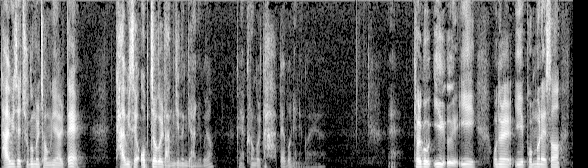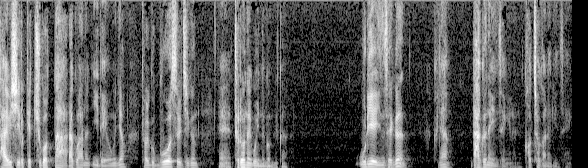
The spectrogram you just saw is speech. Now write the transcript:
다윗의 죽음을 정리할 때 다윗의 업적을 남기는 게 아니고요. 그냥 그런 걸 다 빼버리는 거예요. 예, 결국 이, 이 오늘 이 본문에서 다윗이 이렇게 죽었다라고 하는 이 내용은요. 결국 무엇을 지금 예, 드러내고 있는 겁니까? 우리의 인생은 그냥 나그네 인생이라는 거쳐가는 인생.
